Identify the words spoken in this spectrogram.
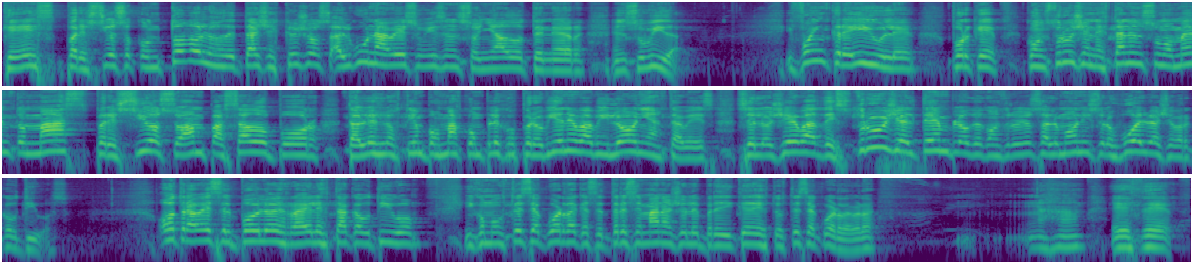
que es precioso con todos los detalles que ellos alguna vez hubiesen soñado tener en su vida. Y fue increíble porque construyen, están en su momento más precioso, han pasado por tal vez los tiempos más complejos, pero viene Babilonia esta vez, se los lleva, destruye el templo que construyó Salomón y se los vuelve a llevar cautivos. Otra vez el pueblo de Israel está cautivo y como usted se acuerda que hace tres semanas yo le prediqué de esto, usted se acuerda, ¿verdad? Ajá, este...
